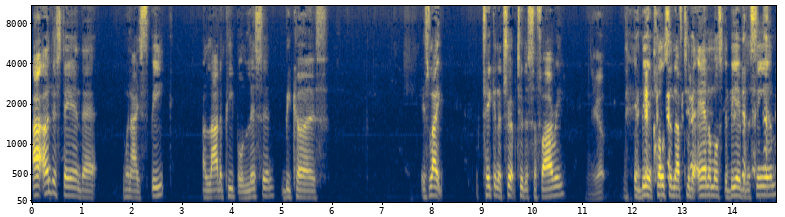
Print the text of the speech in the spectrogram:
I understand that when I speak, a lot of people listen because it's like taking a trip to the safari. Yep. and being close enough to the animals to be able to see them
